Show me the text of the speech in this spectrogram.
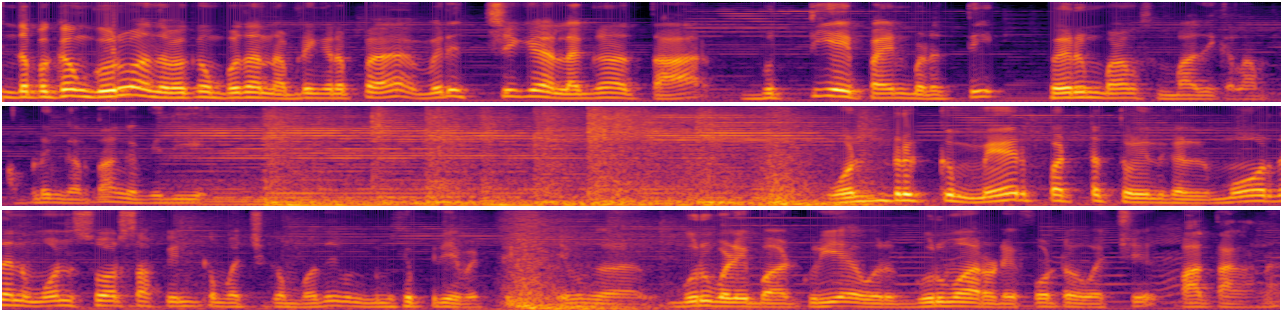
இந்த பக்கம் குரு அந்த பக்கம் புதன் அப்படிங்கிறப்ப விருச்சிக லக்னத்தார் புத்தியை பயன்படுத்தி பெரும்பணம் சம்பாதிக்கலாம் அப்படிங்கிறது தான் அங்கே விதி. ஒன்றுக்கு மேற்பட்ட தொழில்கள் more than one source of income வச்சுக்கும் போது இவங்க மிகப்பெரிய வெற்றி. இவங்க குரு வழிபாட்டுக்குரிய ஒரு குருமாரோடைய ஃபோட்டோ வச்சு பார்த்தாங்கன்னா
